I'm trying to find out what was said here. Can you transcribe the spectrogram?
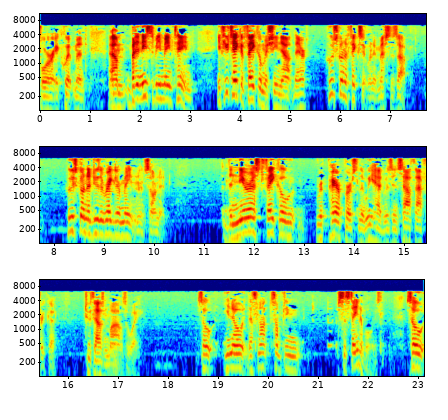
for equipment, um, but it needs to be maintained. If you take a phaco machine out there, who's going to fix it when it messes up? Who's going to do the regular maintenance on it? The nearest phaco repair person that we had was in South Africa, 2,000 miles away. So, you know, that's not something sustainable. So,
